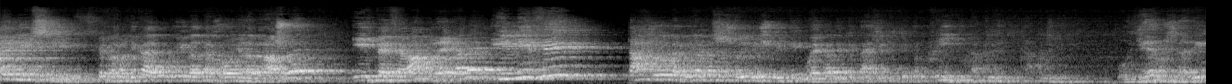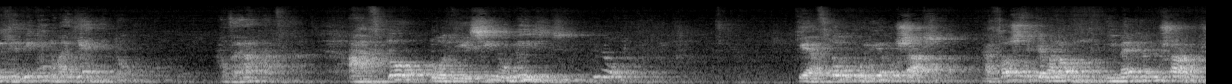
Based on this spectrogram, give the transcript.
γεννήσει. Και πραγματικά εγώ που είδα τα χρόνια να περάσουν, η πεθερά που έκανε, η νύχη, τα έχει όλα τα μέσα στο ίδιο σπίτι που έκανε και τα έχει και τα πλήγη, τα πλήγη, τα πλήγη. Ο γέρος δηλαδή είχε δει και το αγέννητο. Φοβερά πράγματα. Αυτό το ότι εσύ νομίζεις, είναι όλο. Και αυτό που πολλοί από εσάς καθόστε και οι ημένοι με τους άλλους,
